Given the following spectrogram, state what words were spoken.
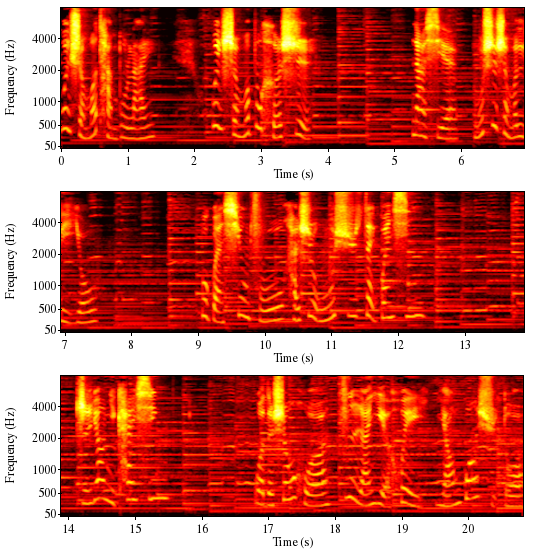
为什么谈不来，为什么不合适？那些不是什么理由。不管幸福还是无需再关心，只要你开心。我的生活自然也会阳光许多。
